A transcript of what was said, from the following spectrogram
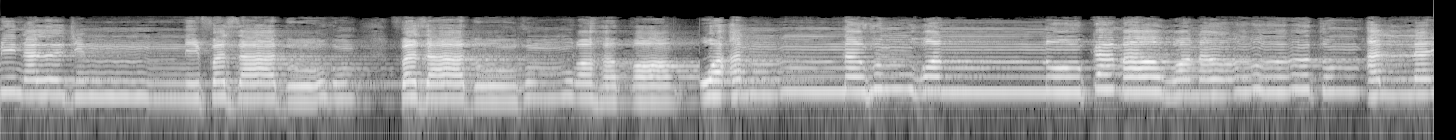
من الجن فزادوهم فزادوهم رهقا وأنهم ظنوا كما ظننتم أن لن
